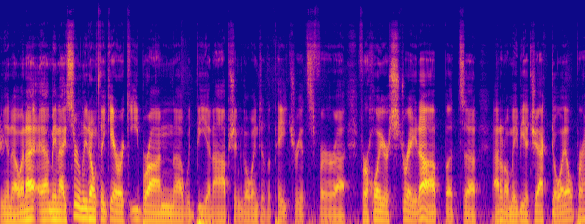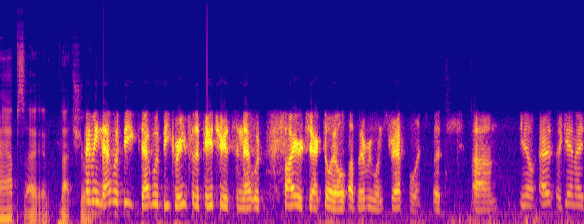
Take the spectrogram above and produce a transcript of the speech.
you know, and I, I mean, I certainly don't think Eric Ebron uh, would be an option going to the Patriots for uh, for Hoyer straight up. But uh, I don't know, maybe a Jack Doyle, perhaps. I, am not sure. I mean, that would be that would be great for the Patriots, and that would fire Jack Doyle up everyone's draft boards. But um, you know, again, I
